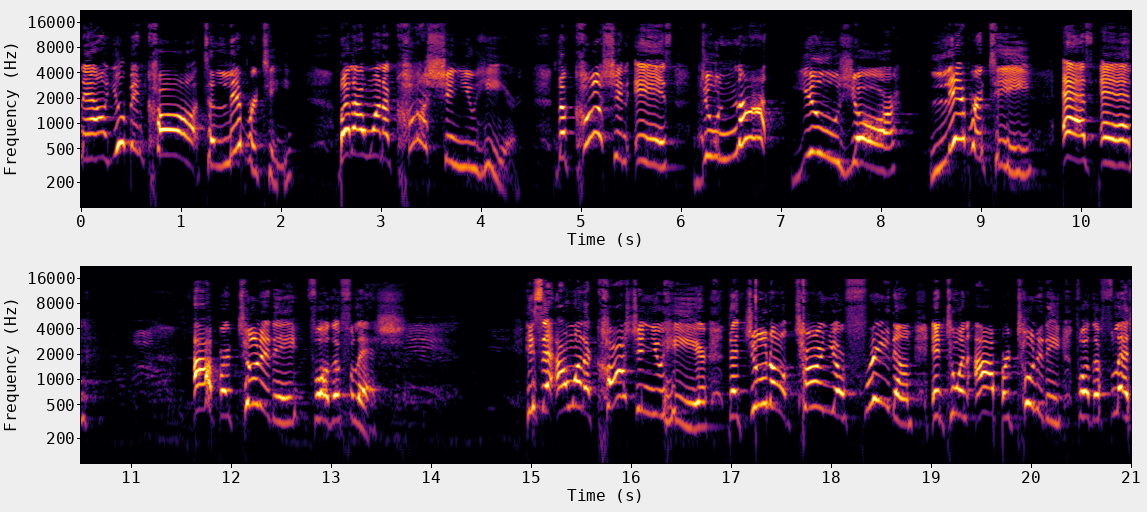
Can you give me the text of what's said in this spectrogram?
now, you've been called to liberty, but I want to caution you here. The caution is do not use your liberty as an opportunity for the flesh. He said, I want to caution you here that you don't turn your freedom into an opportunity for the flesh.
